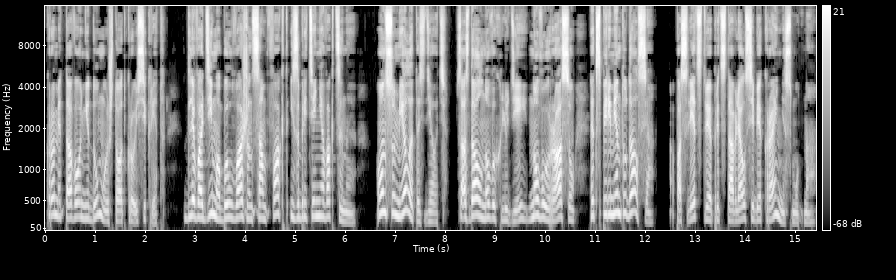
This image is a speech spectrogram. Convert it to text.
Кроме того, не думаю, что открою секрет. Для Вадима был важен сам факт изобретения вакцины. Он сумел это сделать. Создал новых людей, новую расу. Эксперимент удался. А последствия представлял себе крайне смутно.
